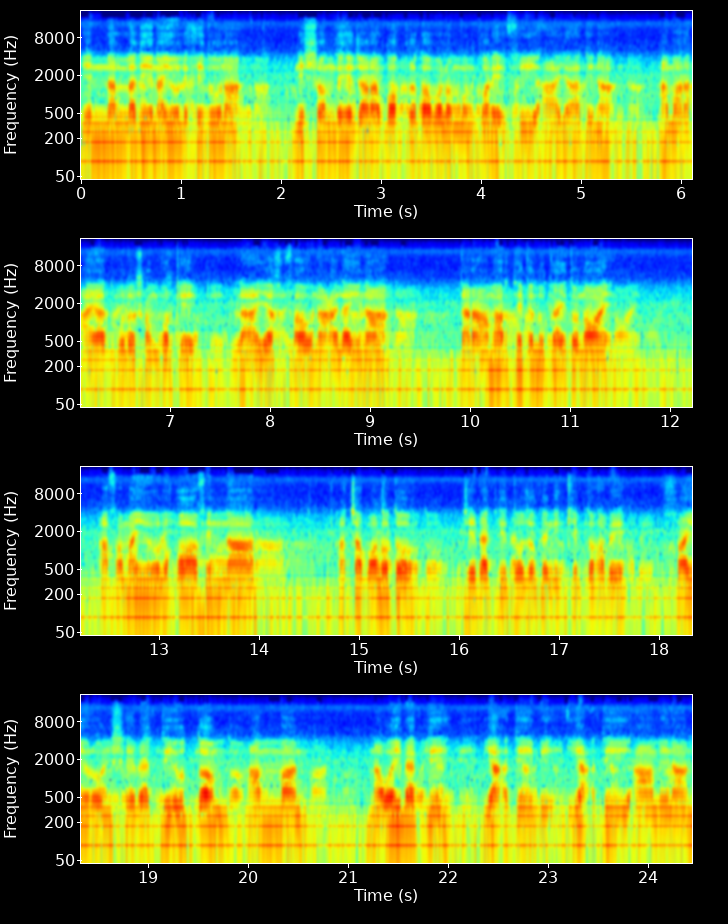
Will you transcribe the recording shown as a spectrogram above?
ইন্নাল্লাযীনা ইউলহিদুনা, নিঃসন্দেহে যারা বক্রতা অবলম্বন করে, ফি আয়াতিনা, আমার আয়াতগুলো সম্পর্কে, লা আলাইনা, তারা আমার থেকে লুকায়িত নয়। আফামাইউল কফিন নার আচ্ছা বলো তো, যে ব্যক্তি দোজকে নিক্ষিপ্ত হবে, খয়রুন, সে ব্যক্তি উত্তম, আম্মান। না ওই ব্যক্তি, ইয়াতি আমিনান,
